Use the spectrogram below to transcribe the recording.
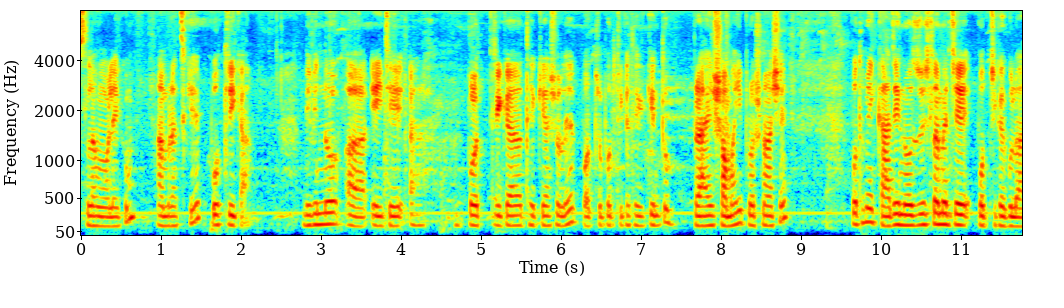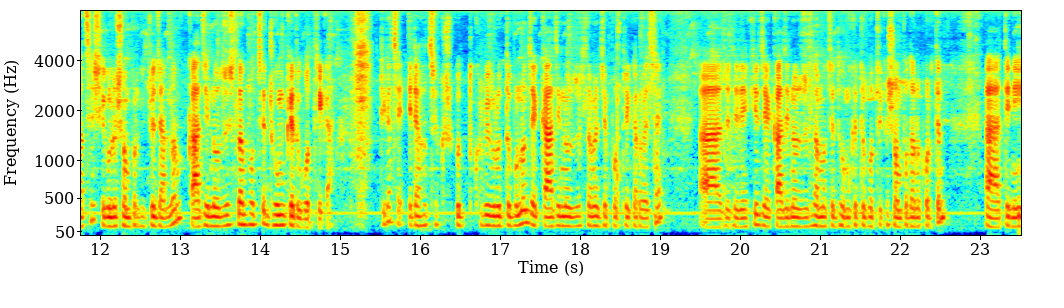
আসসালামু আলাইকুম। আমরা আজকে পত্রিকা, বিভিন্ন এই যে পত্রিকা থেকে আসলে পত্রপত্রিকা থেকে কিন্তু প্রায় সময়ই প্রশ্ন আসে। প্রথমে কাজী নজরুল ইসলামের যে পত্রিকাগুলো আছে, সেগুলো সম্পর্কে একটু জানলাম। কাজী নজরুল ইসলাম হচ্ছে ধূমকেতু পত্রিকা, ঠিক আছে? এটা হচ্ছে খুবই গুরুত্বপূর্ণ যে কাজী নজরুল ইসলামের যে পত্রিকা রয়েছে যদি দেখি যে কাজী নজরুল ইসলাম হচ্ছে ধূমকেতু পত্রিকা সম্পাদনা করতেন তিনি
